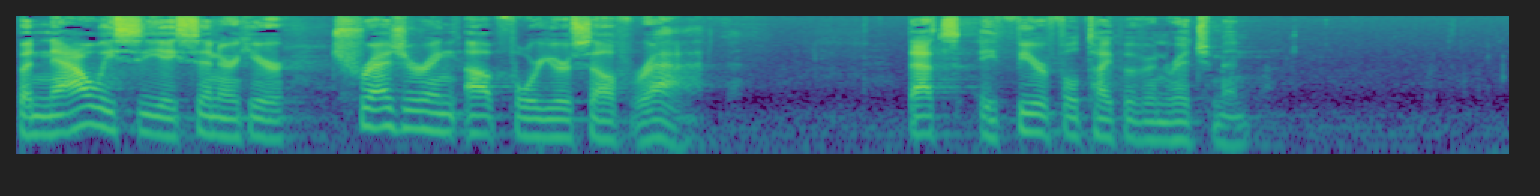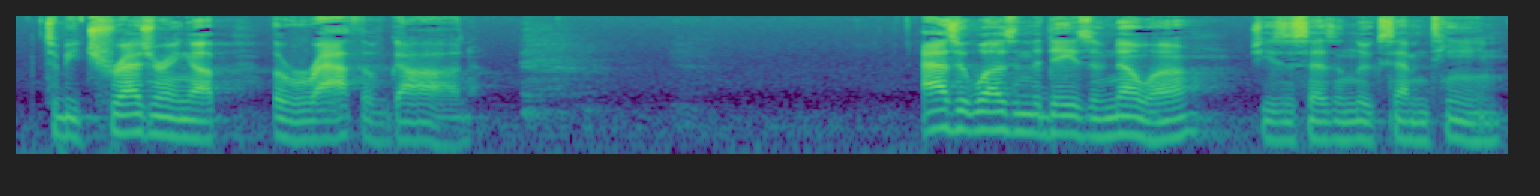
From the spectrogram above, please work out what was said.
but now we see a sinner here treasuring up for yourself wrath. That's a fearful type of enrichment. To be treasuring up the wrath of God. As it was in the days of Noah, Jesus says in Luke 17,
